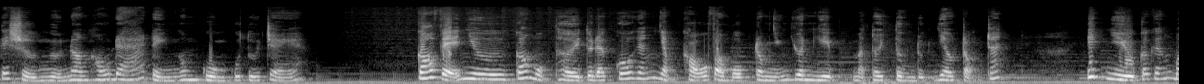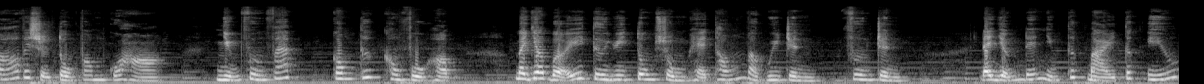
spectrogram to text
cái sự ngựa non hấu đá đầy ngông cuồng của tuổi trẻ. Có vẻ như có một thời tôi đã cố gắng nhập khẩu vào một trong những doanh nghiệp mà tôi từng được giao trọng trách. Ít nhiều có gắn bó với sự tồn phong của họ. Những phương pháp, công thức không phù hợp mà do bởi tư duy tôn sùng hệ thống và quy trình, phương trình đã dẫn đến những thất bại tất yếu.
